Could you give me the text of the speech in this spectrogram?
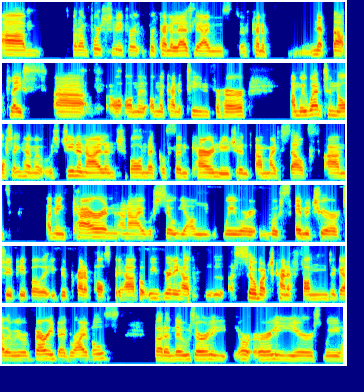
Um, but unfortunately for, for kind of Leslie, I was kind of nipped that place uh, on the on the kind of team for her. And we went to Nottingham. It was Gina Niland, Siobhan Nicholson, Karen Nugent, and myself. And I mean, Karen and I were so young. We were most immature two people that you could kind of possibly have, but we really had so much kind of fun together. We were very big rivals but in those early or early years, we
